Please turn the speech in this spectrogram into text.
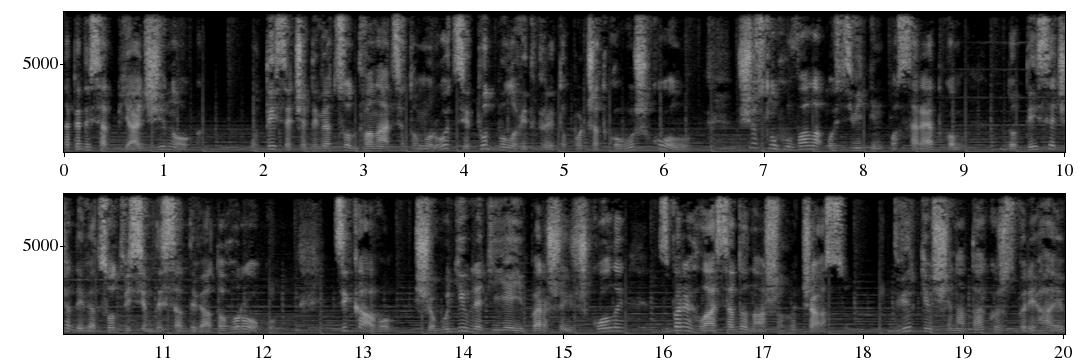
та 55 жінок. У 1912 році тут було відкрито початкову школу, що слугувала освітнім осередком до 1989 року. Цікаво, що будівля тієї першої школи збереглася до нашого часу. Двірківщина також зберігає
